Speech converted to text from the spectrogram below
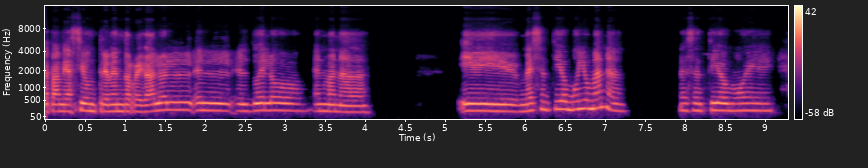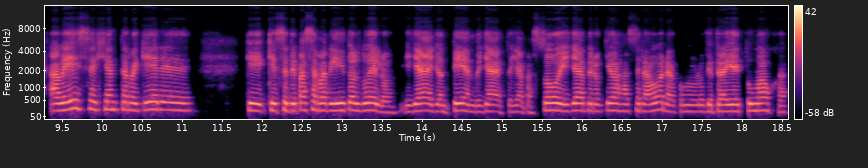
Sea, para mí ha sido un tremendo regalo el, el, el, duelo en manada. Y me he sentido muy humana, me he sentido muy... A veces gente requiere que, que, se te pase rapidito el duelo y ya, yo entiendo, ya, esto ya pasó y ya, pero ¿qué vas a hacer ahora? Como lo que traía tu mauja.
